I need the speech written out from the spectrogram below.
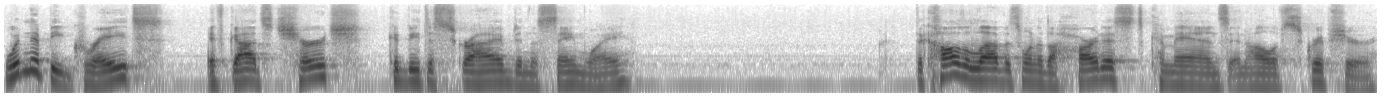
Wouldn't it be great if God's church could be described in the same way? The call to love is one of the hardest commands in all of Scripture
